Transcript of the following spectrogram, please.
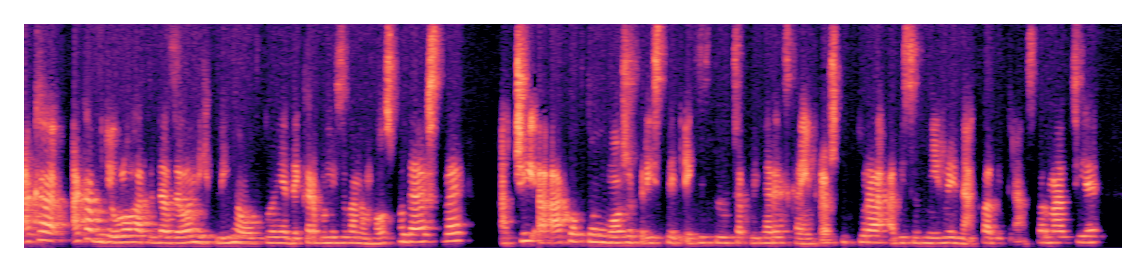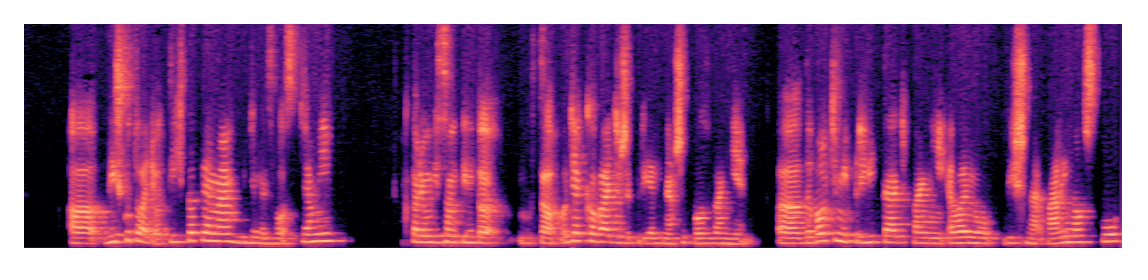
aká, aká bude úloha teda zelených plynov v plne dekarbonizovanom hospodárstve a či a ako k tomu môže prispieť existujúca plynárenská infraštruktúra, aby sa znížili náklady transformácie. Uh, diskutovať o týchto témach budeme s hostiami, ktorým by som týmto chcela poďakovať, že prijali naše pozvanie. Eh, dovolte mi privítať pani Elenu Višnár-Malinovskú,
